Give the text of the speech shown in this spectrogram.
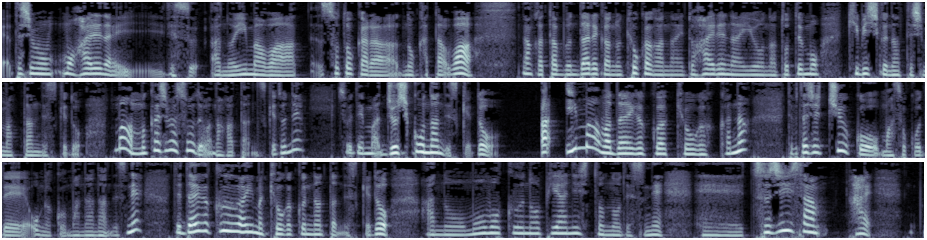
私ももう入れないです。あの、今は、外からの方は、なんか多分誰かの許可がないと入れないような、とても厳しくなってしまったんですけど、まあ昔はそうではなかったんですけどね。それでまあ女子校なんですけど、あ、今は大学は教学かな？で、私中高、まあ、そこで音楽を学んだんですね。で、大学は今教学になったんですけど、あの、盲目のピアニストのですね、えー、辻井さん、はい、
